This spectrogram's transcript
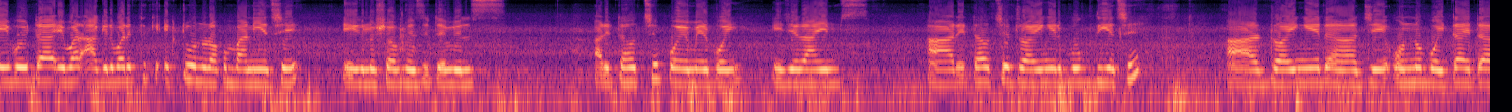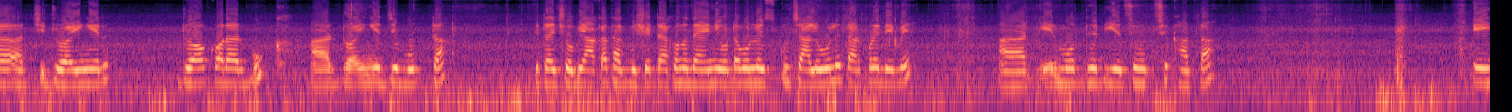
এই বইটা এবার আগের বারের থেকে একটু অন্যরকম বানিয়েছে এইগুলো সব ভেজিটেবলস আর এটা হচ্ছে পোয়েমের বই এই যে রাইমস আর এটা হচ্ছে ড্রয়িংয়ের বুক দিয়েছে আর ড্রয়িংয়ের যে অন্য বইটা এটা হচ্ছে ড্রয়িংয়ের ড্র করার বুক আর ড্রয়িংয়ের যে বুকটা যেটাই ছবি আঁকা থাকবে সেটা এখনও দেয়নি ওটা বললো স্কুল চালু হলে তারপরে দেবে আর এর মধ্যে দিয়েছে হচ্ছে খাতা এই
